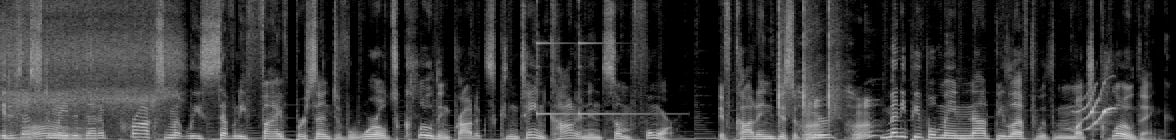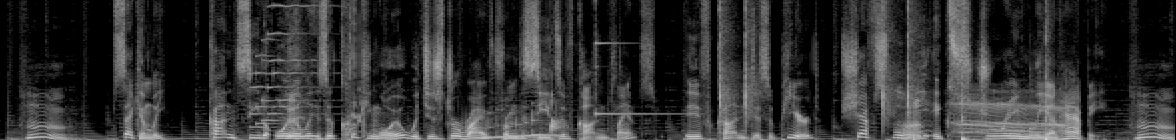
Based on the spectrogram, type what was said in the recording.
it is estimated that approximately 75% of the world's clothing products contain cotton in some form. If cotton disappeared, Huh? many people may not be left with much clothing. Hmm. Secondly, cottonseed oil is a cooking oil which is derived from the seeds of cotton plants. If cotton disappeared, chefs will be extremely unhappy. Hmm.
